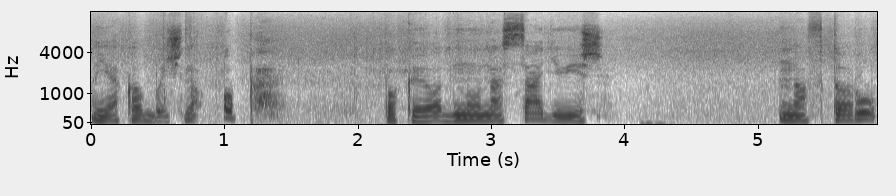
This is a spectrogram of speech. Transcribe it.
Як обично, оп, поки одну насадюєш, на втору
